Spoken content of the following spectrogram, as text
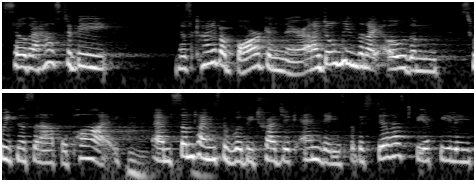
So there has to be there's kind of a bargain there. And I don't mean that I owe them sweetness and apple pie. Mm. Um, sometimes there will be tragic endings, but there still has to be a feeling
